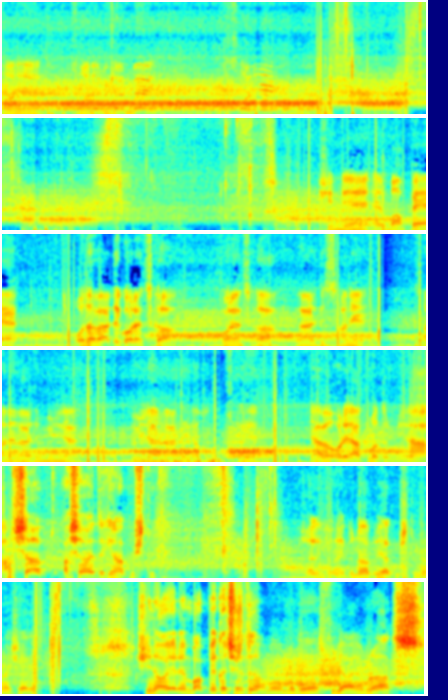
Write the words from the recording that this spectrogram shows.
Sane. Sane mükemmel. Sane. Şimdi Mbappe. O da verdi Goretzka. Goretzka verdi Sane. Sane verdi Müller. Müller verdi Lewandowski'ye. Ya ben oraya atmadım ya. Aşağı aşağıdakini atmıştım. Aşağıdaki ben Gnabry'i atmıştım ben aşağıda. Şimdi hayır Mbappe kaçırdı ama olmadı. Sülalem rahat.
